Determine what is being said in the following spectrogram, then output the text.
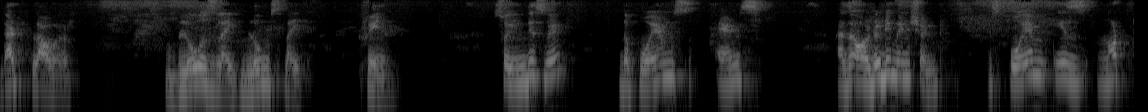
that flower blows like blooms like queen so in this way the poem ends. As i already mentioned this poem is not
